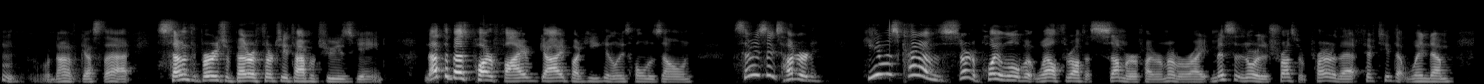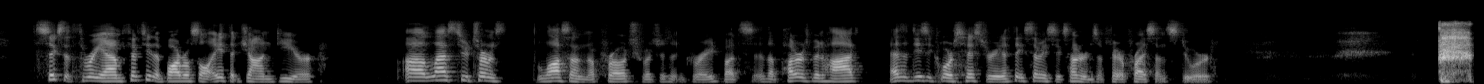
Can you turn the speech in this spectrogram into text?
Hmm, would not have guessed that. Seventh birdies are better, 13th opportunities gained. Not the best par five guy, but he can at least hold his own. 7600, he was kind of starting to play a little bit well throughout the summer, if I remember right. Missed the Northern Trust, but prior to that, 15th at Wyndham, 6th at 3M, 15th at Barbasol, 8th at John Deere. Uh, last two terms loss on approach, which isn't great, but the putter's been hot. Has a decent course history. I think 7600 is a fair price on Stuard.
